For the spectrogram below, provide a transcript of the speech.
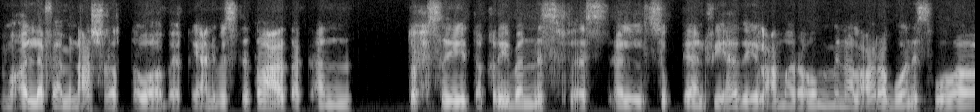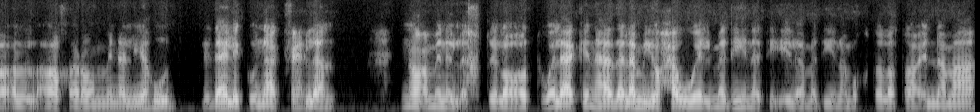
مؤلفة من عشرة طوابق. يعني باستطاعتك أن تحصي تقريبا نصف السكان في هذه العمارة هم من العرب ونصفها الآخر هم من اليهود. لذلك هناك فعلا نوع من الاختلاط ولكن هذا لم يحول مدينتي إلى مدينة مختلطة إنما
